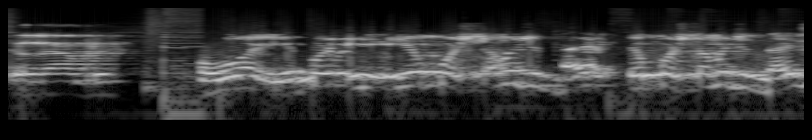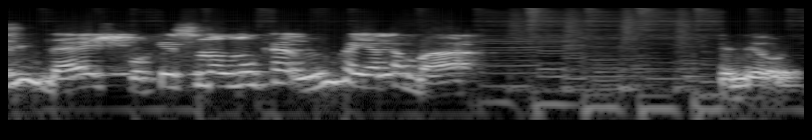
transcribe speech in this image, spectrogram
Eu lembro. Foi, e eu postava de 10, eu postava de 10 em 10, porque senão nunca, nunca ia acabar. Entendeu?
